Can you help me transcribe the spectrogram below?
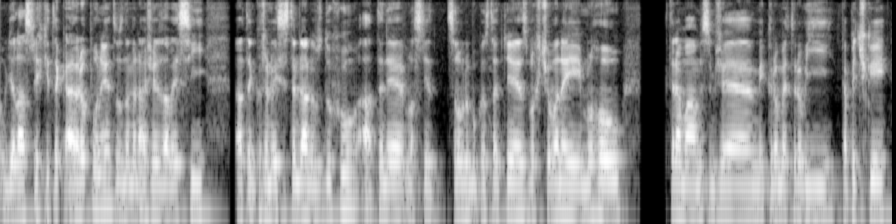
udělá z těch kytek aeroponie, to znamená, že zavěsí ten kořenový systém dá do vzduchu a ten je vlastně celou dobu konstantně zvlhčovaný mlhou, která má, myslím, že mikrometrové kapičky,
